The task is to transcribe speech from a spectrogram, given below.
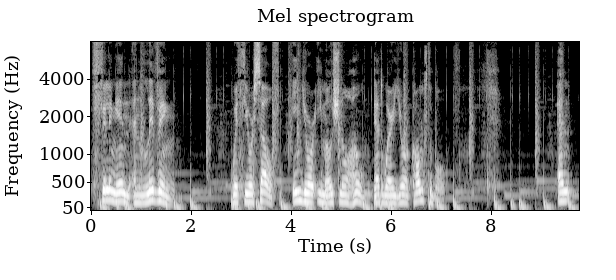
filling in and living with yourself in your emotional home, that where you're comfortable. And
